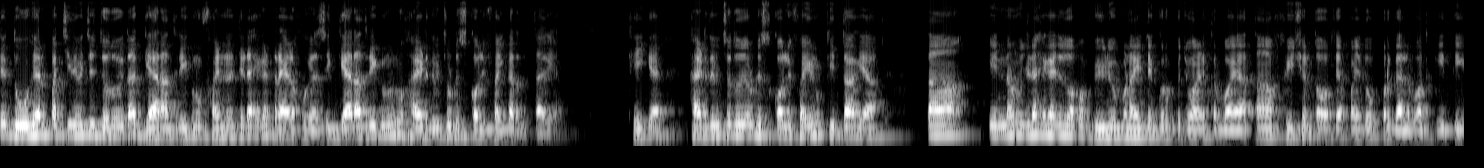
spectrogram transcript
ਤੇ 2025 ਦੇ ਵਿੱਚ ਜਦੋਂ ਇਹਦਾ 11 ਤਰੀਕ ਨੂੰ ਫਾਈਨਲ ਜਿਹੜਾ ਹੈਗਾ ਟ੍ਰਾਇਲ ਹੋਇਆ ਸੀ 11 ਤਰੀਕ ਨੂੰ ਇਹਨੂੰ ਹਾਈਟ ਦੇ ਵਿੱਚੋਂ ਡਿਸਕੁਆਲੀਫਾਈ ਕਰ ਦਿੱਤਾ ਗਿਆ, ਠੀਕ ਹੈ? ਹਾਈਟ ਦੇ ਵਿੱਚੋਂ ਜਦੋਂ ਡਿਸਕੁਆਲੀਫਾਈ ਇਹਨੂੰ ਕੀਤਾ ਗਿਆ ਤਾਂ ਇਹਨਾਂ ਨੂੰ ਜਿਹੜਾ ਹੈਗਾ ਜਦੋਂ ਆਪਾਂ ਵੀਡੀਓ ਬਣਾਈ ਤੇ ਗਰੁੱਪ ਜੁਆਇਨ ਕਰਵਾਇਆ ਤਾਂ ਅਫੀਸ਼ੀਅਲ ਤੌਰ ਤੇ ਆਪਾਂ ਜਦੋਂ ਉੱਪਰ ਗੱਲਬਾਤ ਕੀਤੀ।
